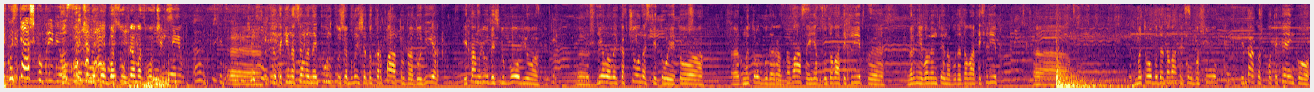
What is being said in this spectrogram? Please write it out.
Вкусняшку привез. Копчену ковбасу прямо з вовчинців. Е, Це такий населений пункт уже ближче до Карпат, туди, до гір. І там люди з любов'ю е, зробили копченості тої, то е, Дмитро буде роздавати, я буду давати хліб, верні Валентина буде давати хліб. Дмитро буде давати ковбасу і також потихеньку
